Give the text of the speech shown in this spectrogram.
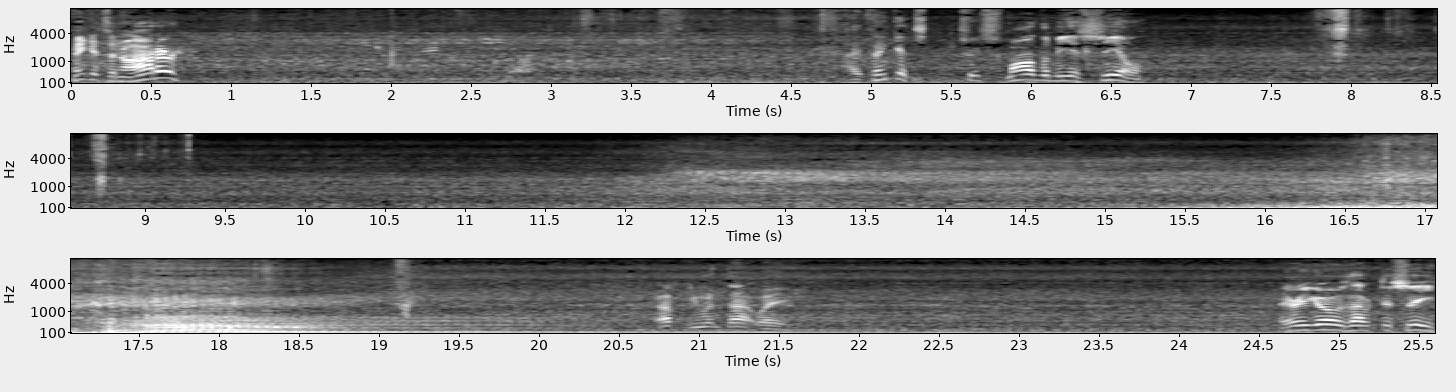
think it's an otter. I think it's too small to be a seal. Up, oh, you went that way. There he goes out to sea.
